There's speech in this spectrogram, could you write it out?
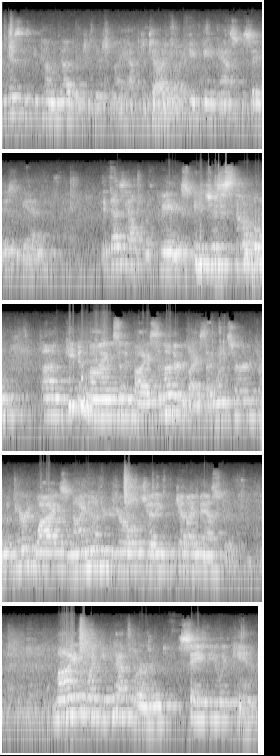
and this has become another tradition, I have to tell you, I keep being asked to say this again. It does help with creating speeches, though. Um, keep in mind some advice, some other advice I once heard from a very wise 900-year-old Jedi, Jedi Master. Mind what you have learned, save you it can.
